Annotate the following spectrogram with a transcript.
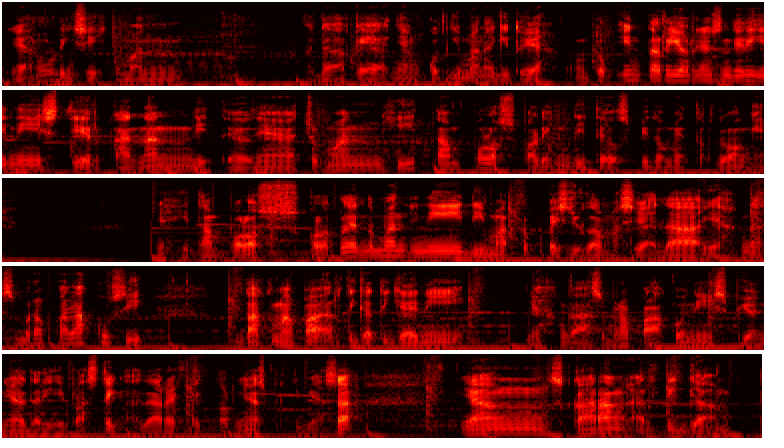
Ya rolling sih cuman ada kayak nyangkut gimana gitu ya. Untuk interiornya sendiri ini setir kanan detailnya cuman hitam polos. Paling detail speedometer doang ya ya hitam polos. Kalau kalian teman ini di marketplace juga masih ada. Ya nggak seberapa laku sih. Entah kenapa R33 ini ya nggak seberapa laku. Nih spionnya dari plastik ada reflektornya seperti biasa. Yang sekarang R34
